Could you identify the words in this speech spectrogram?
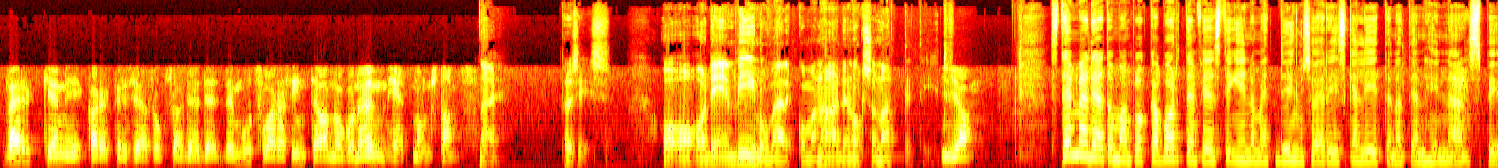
Verken karaktäriseras också av det, det, det motsvaras inte av någon ömhet någonstans. Nej, precis. Och, och, och det är en viloverk och man har den också nattetid. Ja. Stämmer det att om man plockar bort en fästing inom ett dygn så är risken liten att den hinner spy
